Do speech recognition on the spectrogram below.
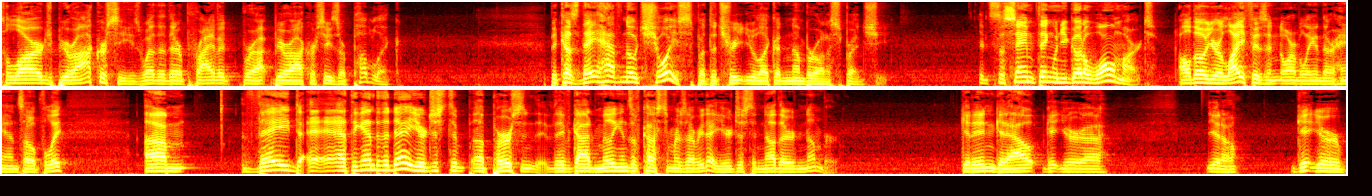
to large bureaucracies, whether they're private bureaucracies or public, because they have no choice but to treat you like a number on a spreadsheet. It's the same thing when you go to Walmart, although your life isn't normally in their hands, hopefully. Um, they at the end of the day, you're just a, a person. They've got millions of customers every day. You're just another number. Get in, get out, get your, uh, you know, get your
